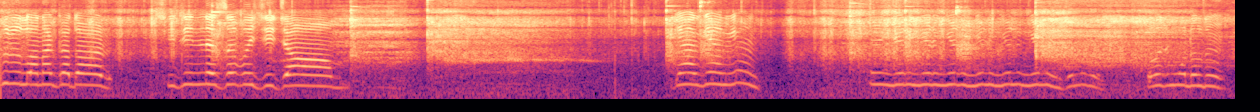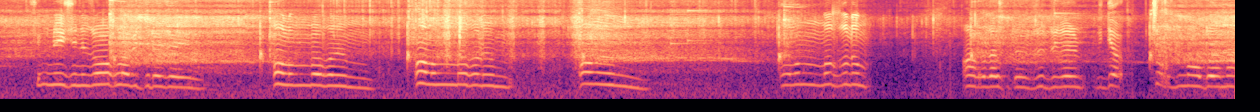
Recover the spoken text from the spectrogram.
kırılana kadar sizinle savaşacağım. Gel gel gel. Gelin gelin gelin gelin gelin gelin gelin. Gelin. Kılıcım kırıldı. Şimdi işinizi okla bitireceğim. Alın bakalım. Alın bakalım. Alın. Alın bakalım. Arkadaşlar özür dilerim. Video çok uzun oldu ama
